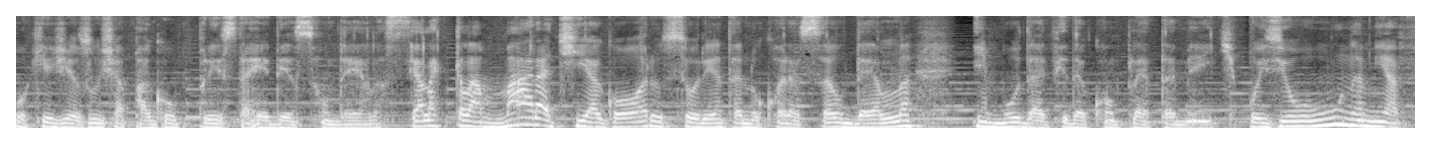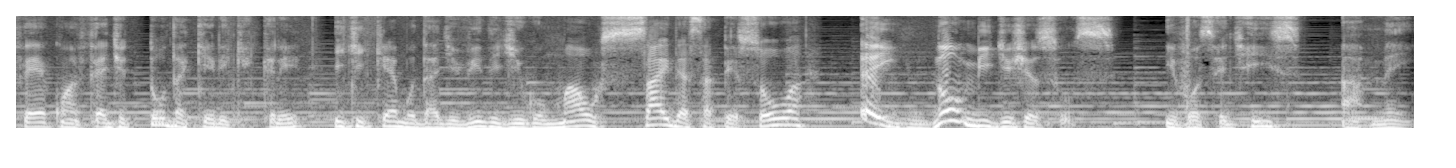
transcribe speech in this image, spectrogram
porque Jesus já pagou o preço da redenção dela. Se ela clamar a ti agora, o Senhor entra no coração dela e muda a vida completamente. Pois eu uno a minha fé com a fé de todo aquele que crê e que quer mudar de vida e digo: mal sai dessa pessoa em nome de Jesus. E você diz: Amém.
